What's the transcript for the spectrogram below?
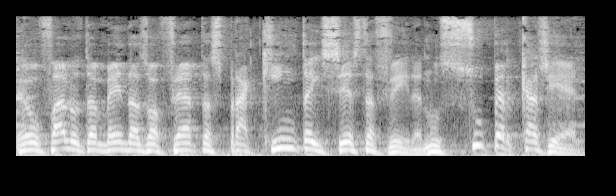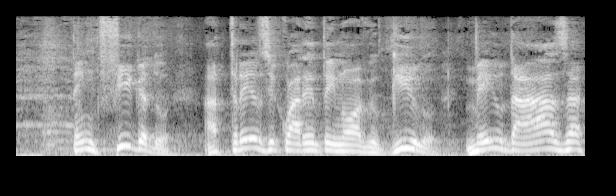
Eu falo também das ofertas para quinta e sexta-feira no Super KGL. Tem fígado a 13,49 o quilo, meio da asa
